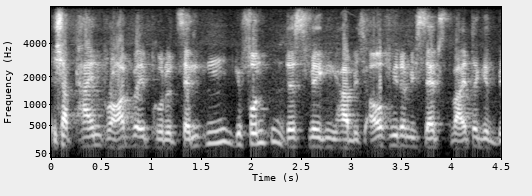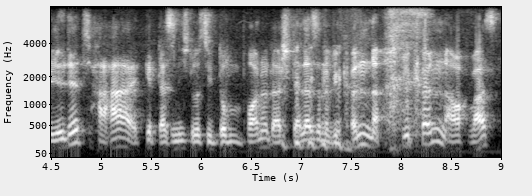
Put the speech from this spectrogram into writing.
ich habe keinen Broadway-Produzenten gefunden, deswegen habe ich auch wieder mich selbst weitergebildet. Haha, es gibt also nicht bloß die dummen Pornodarsteller, sondern wir können, wir können auch was.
